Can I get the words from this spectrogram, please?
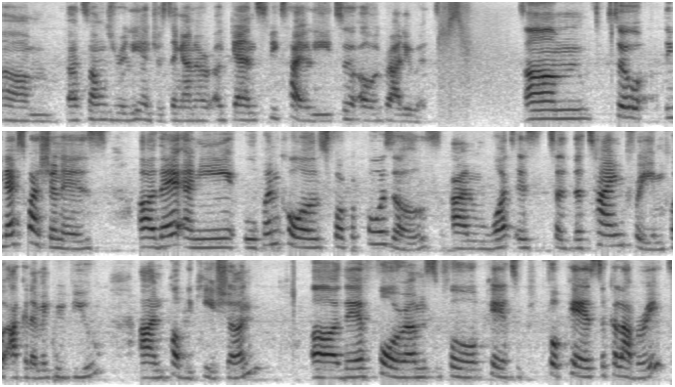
Um, that sounds really interesting and uh, again speaks highly to our graduates. Um, so the next question is, are there any open calls for proposals and what is the time frame for academic review and publication? Are there forums for, peer to, for peers to collaborate?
